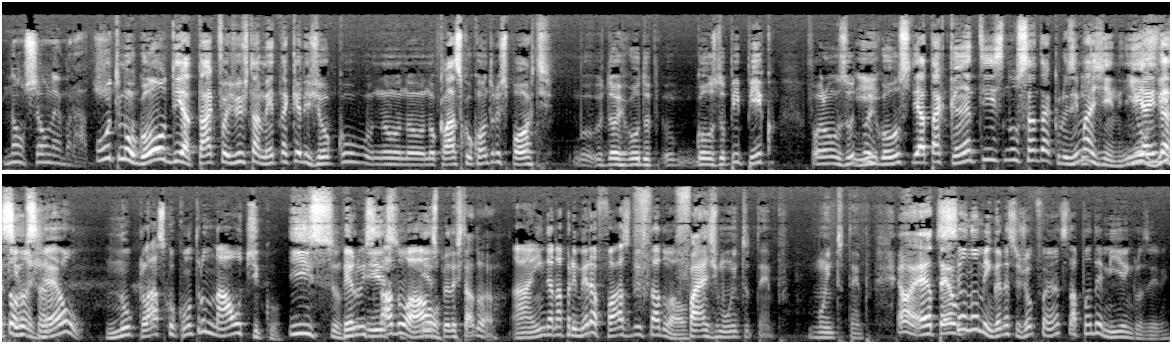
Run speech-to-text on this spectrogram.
não são lembrados. O último gol de ataque foi justamente naquele jogo no, no, no clássico contra o esporte. Os dois gols do, gols do Pipico foram os últimos E- gols de atacantes no Santa Cruz, imagine. E, o ainda Vitor assim o Santa- Rangel no clássico contra o Náutico. Isso. Pelo isso, estadual. Isso, pelo estadual. Ainda na primeira fase do estadual. Faz muito tempo. Muito tempo. É, é até Se eu não me engano, esse jogo foi antes da pandemia, inclusive.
